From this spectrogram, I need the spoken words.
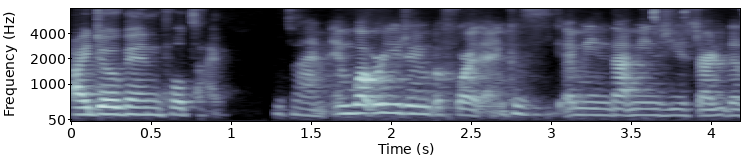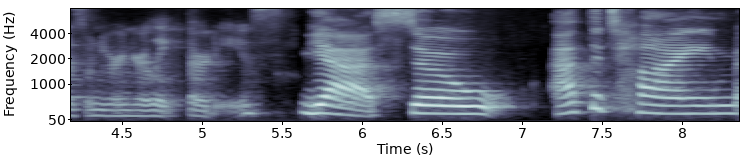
I dove in full time. Time. And what were you doing before then? Cause I mean, that means you started this when you were in your late 30s. Yeah. So at the time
